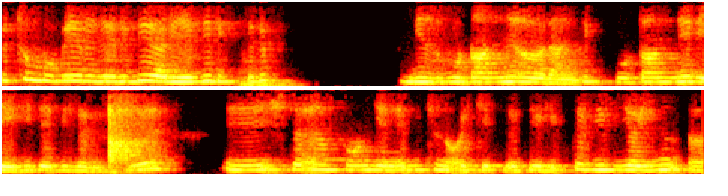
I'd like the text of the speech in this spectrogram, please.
bütün bu verileri bir araya biriktirip biz buradan ne öğrendik, buradan nereye gidebiliriz diye e, işte en son gene bütün o ekiple birlikte bir yayın e,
